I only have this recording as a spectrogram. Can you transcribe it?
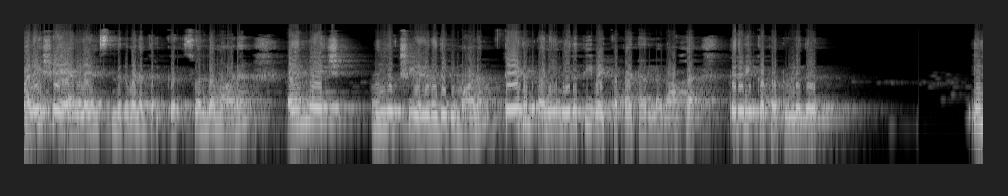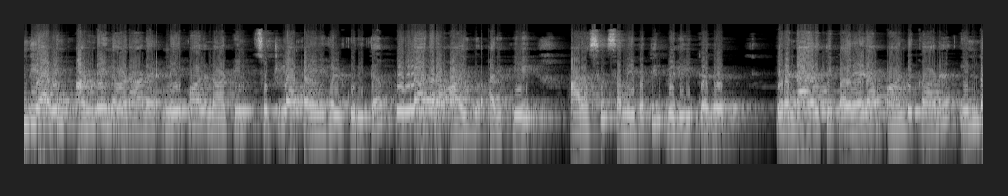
மலேசிய ஏர்லைன்ஸ் நிறுவனத்திற்கு சொந்தமான எம்ஹெச் முன்னூற்றி எழுபது விமானம் தேடும் பணி நிறுத்தி வைக்கப்பட்டுள்ளதாக தெரிவிக்கப்பட்டுள்ளது. இந்தியாவின் அண்டை நாடான நேபாள நாட்டின் சுற்றுலா பயணிகள் குறித்த பொருளாதார ஆய்வு அறிக்கையை அரசு சமீபத்தில் வெளியிட்டது. இரண்டாயிரத்தி பதினேழாம் ஆண்டுக்கான இந்த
